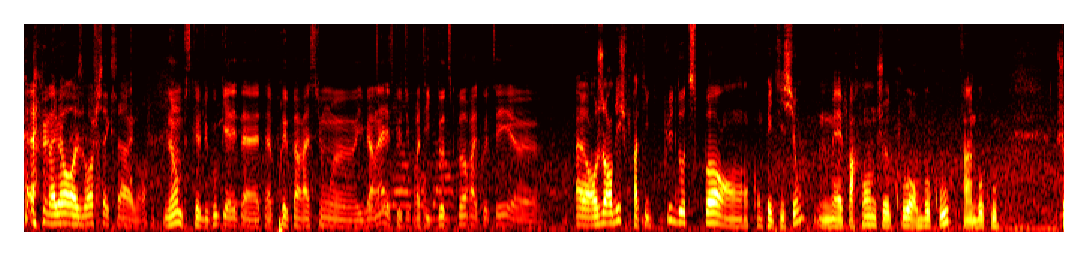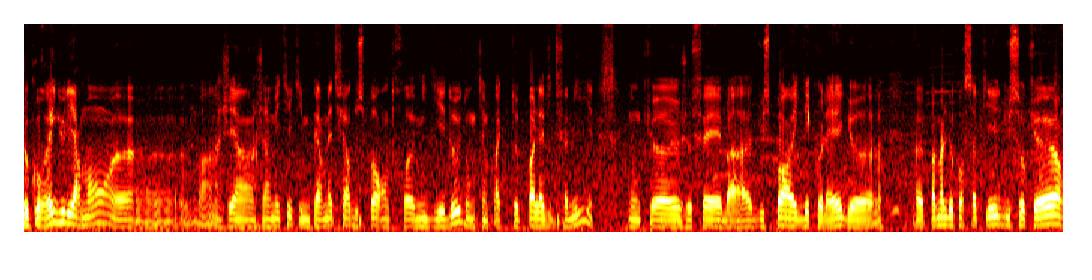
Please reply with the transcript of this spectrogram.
Malheureusement, je sais que ça arrivera. Non, parce que du coup, quelle est ta, ta préparation euh, hivernale? Est-ce que tu pratiques d'autres sports à côté Alors aujourd'hui, je pratique plus d'autres sports en compétition, mais par contre, je cours beaucoup, enfin beaucoup. Je cours régulièrement. euh, ben, j'ai un, métier qui me permet de faire du sport entre midi et deux, donc qui n'impacte pas la vie de famille. Donc euh, je fais bah, du sport avec des collègues, euh, pas mal de courses à pied, du soccer,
